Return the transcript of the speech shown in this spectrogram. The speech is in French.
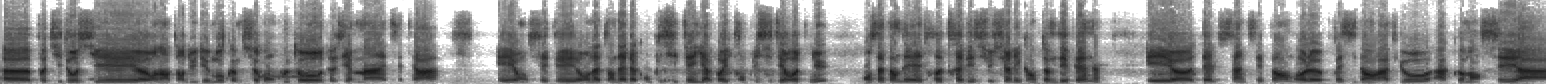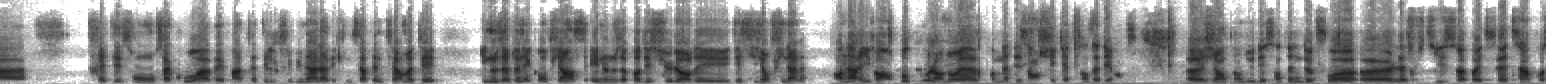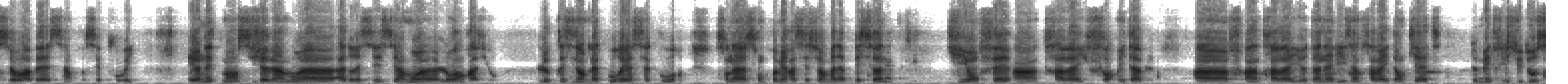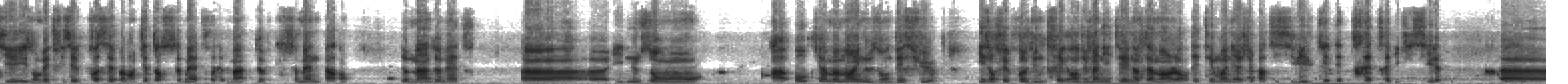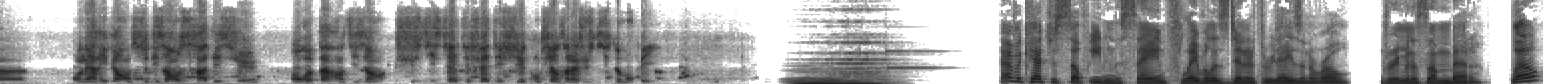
Euh, petit dossier, euh, on a entendu des mots comme second couteau, deuxième main, etc. Et on s'était, on attendait de la complicité, il n'y a pas eu de complicité retenue. On s'attendait à être très déçus sur les quantums des peines. Et euh, dès le 5 septembre, le président Radio a commencé à traiter son, sa cour, avec, enfin, traiter le tribunal avec une certaine fermeté. Il nous a donné confiance et ne nous a pas déçus lors des décisions finales en arrivant, beaucoup, alors nous, la Promenade des Anges, c'est 400 adhérents. Euh, j'ai entendu des centaines de fois, euh, la justice va pas être faite, c'est un procès au rabais, c'est un procès pourri. Et honnêtement, si j'avais un mot à adresser, c'est un mot à Laurent Ravio, le président de la Cour et à sa Cour, son, son premier assesseur, Madame Besson, qui ont fait un travail formidable, un, travail d'analyse, un travail d'enquête, de maîtrise du dossier. Ils ont maîtrisé le procès pendant 14 semaines, semaines, pardon, de main de maître. Euh, euh ils nous ont à aucun moment ils nous ont déçus. Ils ont fait preuve d'une très grande humanité, notamment lors des témoignages des parties civiles qui étaient très très difficiles. Euh, on est arrivé en se disant on sera déçu. On repart en se disant justice qui a été faite et j'ai confiance dans la justice de mon pays. Ever catch yourself eating the same flavorless dinner three days in a row? Dreaming of something better? Well,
